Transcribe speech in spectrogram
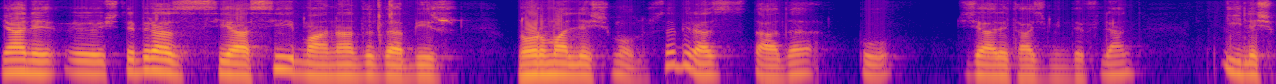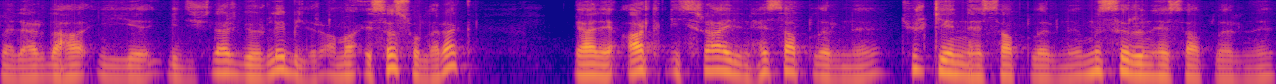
Yani e, işte biraz siyasi manada da bir normalleşme olursa biraz daha da bu ticaret hacminde filan iyileşmeler, daha iyiye gidişler görülebilir. Ama esas olarak yani artık İsrail'in hesaplarını, Türkiye'nin hesaplarını, Mısır'ın hesaplarını,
